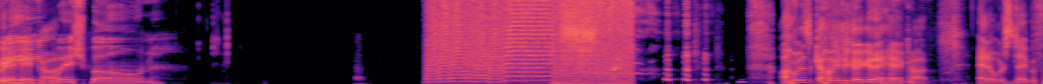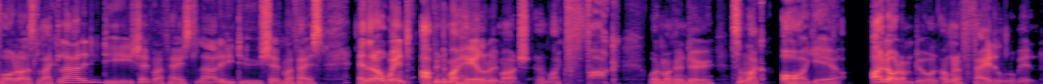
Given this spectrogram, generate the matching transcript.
get a story? haircut. Wishbone. I was going to go get a haircut, and it was the day before, and I was like la di dee, shave my face, la di doo, shave my face, and then I went up into my hair a little bit much, and I'm like, fuck, what am I gonna do? So I'm like, oh yeah, I know what I'm doing. I'm gonna fade it a little bit,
